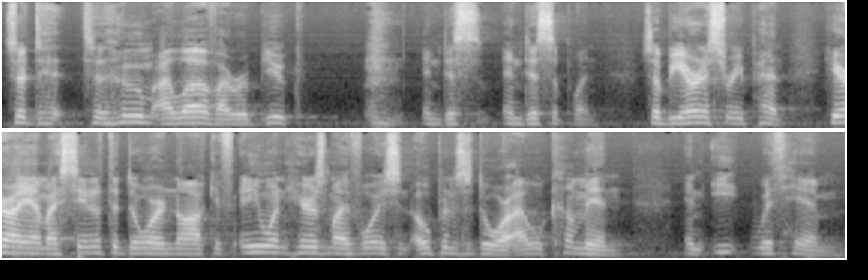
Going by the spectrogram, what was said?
So, to, to whom I love, I rebuke and, dis, and discipline. So be earnest and repent. Here I am. I stand at the door and knock. If anyone hears my voice and opens the door, I will come in and eat with him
